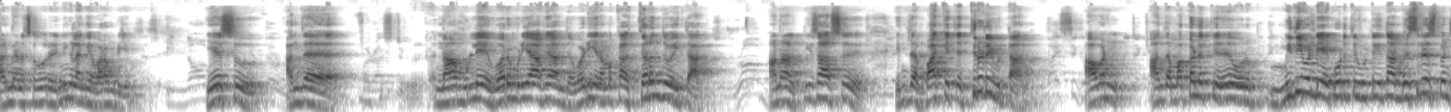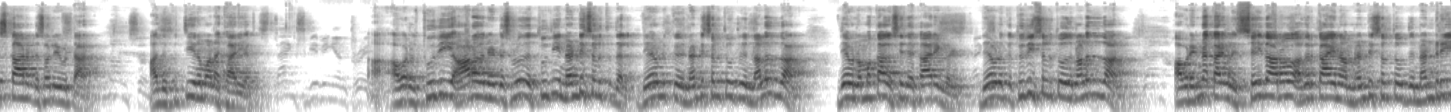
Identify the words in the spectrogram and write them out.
அருமையான சகோதரர் நீங்கள் அங்கே வர முடியும். இயேசு அந்த நாம் உள்ளே வரும்படியாக அந்த வழியை நமக்காக திறந்து வைத்தார். ஆனால் பிசாசு இந்த பாக்கியத்தை திருடி விட்டான் அவன் அந்த மக்களுக்கு ஒரு மிதிவண்டியை கொடுத்து விட்டு இதுதான் மிஸ்ரெஸ்பென்ஸ் கார் என்று சொல்லிவிட்டான். அது புத்தீனமான காரியம். அவர் துதி ஆராதனை என்று சொல்வது துதி நன்றி செலுத்துதல். தேவனுக்கு நன்றி செலுத்துவது நல்லதுதான். தேவன் நமக்காக செய்த காரியங்கள். தேவனுக்கு துதி செலுத்துவது நல்லதுதான். அவர் என்ன காரியங்களை செய்தாரோ அதற்காக நாம் நன்றி செலுத்துவது நன்றி.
